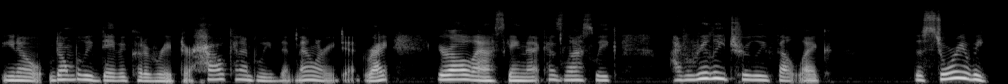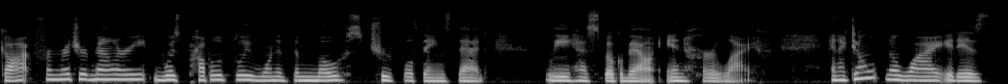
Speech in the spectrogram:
you know, don't believe David could have raped her, how can I believe that Mallory did, right? You're all asking that because last week I really truly felt like the story we got from Richard Mallory was probably one of the most truthful things that Lee has spoke about in her life. And I don't know why it is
